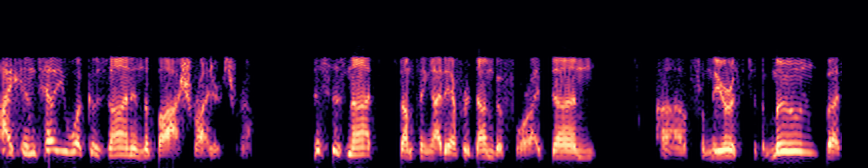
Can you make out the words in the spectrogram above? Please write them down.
I can tell you what goes on in the Bosch writers' room. This is not something I'd ever done before. I'd done uh, From the Earth to the Moon, but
